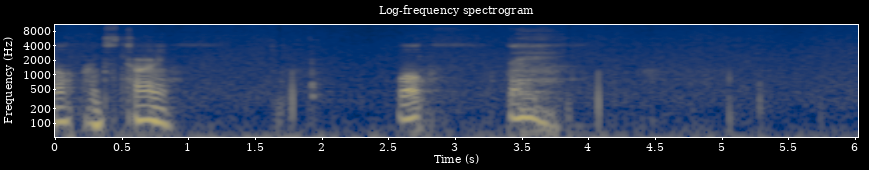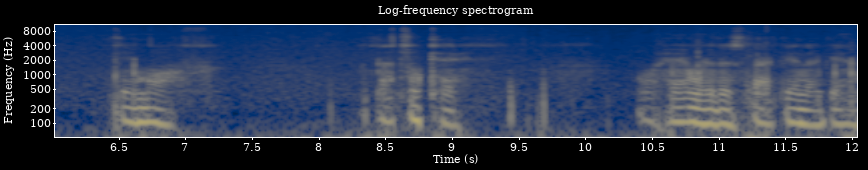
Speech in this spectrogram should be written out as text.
Oh, it's turning. Well, dang. Came off. But that's okay. We'll hammer this back in again.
